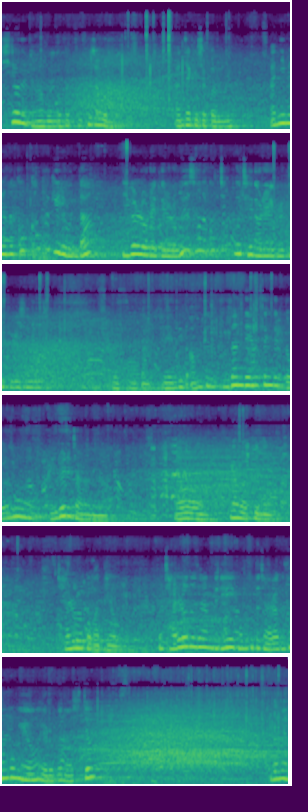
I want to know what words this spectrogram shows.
실현을 당하고 온 것 같은 표정으로 앉아 계셨거든요. 아니면 꼭 커플끼리 온다? 이별 노래들을 왜 손을 꼭 잡고 제 노래를 그렇게 부르시는지 그렇습니다. 네, 근데 아무튼 부산대 학생들이 너무 노래를 잘하네요. 어, 기가 막히네. 잘 놀 것 같아요. 잘 노는 사람들이 공부도 잘하고 성공해요. 여러분 아시죠? 그러면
